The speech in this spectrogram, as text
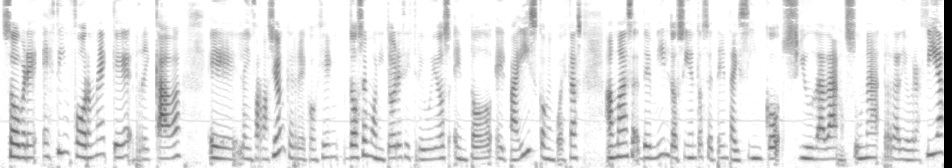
sobre este informe que recaba eh, la información que recogen 12 monitores distribuidos en todo el país con encuestas a más de 1.275 ciudadanos. Una radiografía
